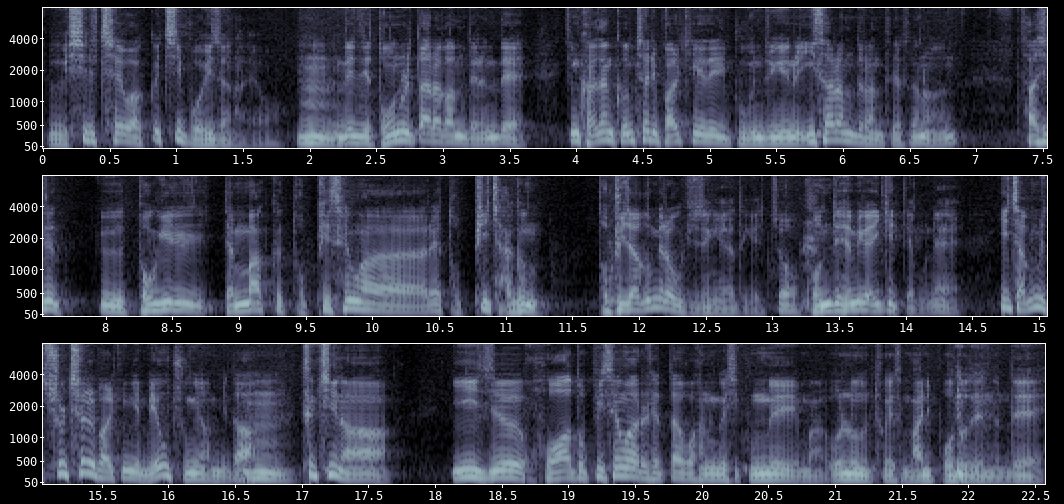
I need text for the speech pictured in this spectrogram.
그 실체와 끝이 보이잖아요. 근데 이제 돈을 따라가면 되는데 지금 가장 검찰이 밝혀야 될 부분 중에는 이 사람들한테서는 사실은 그 독일, 덴마크 도피 생활의 도피 자금, 도피 자금이라고 규정해야 되겠죠. 범죄 혐의가 있기 때문에 이 자금의 출처를 밝히는 게 매우 중요합니다. 특히나 이 저 호화 도피 생활을 했다고 하는 것이 국내 막 언론을 통해서 많이 보도됐는데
